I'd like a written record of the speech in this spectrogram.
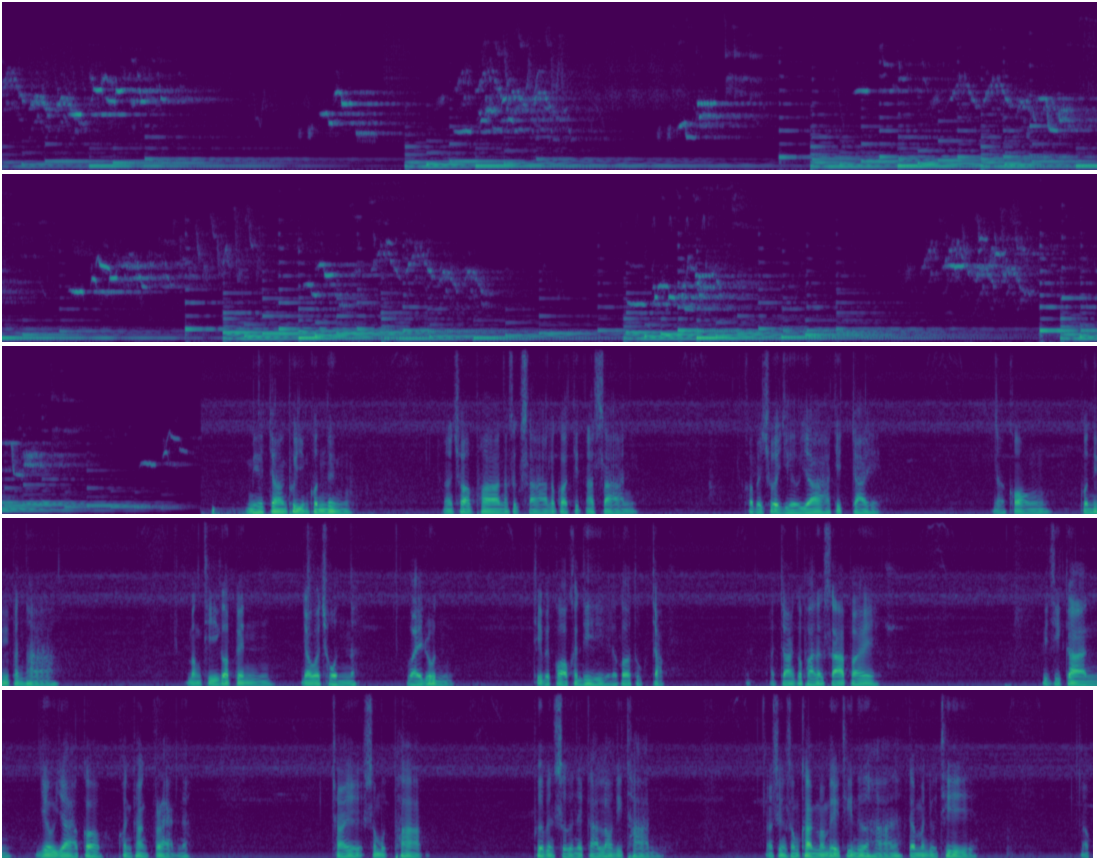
มี จารย์ผู้หญิงคนหนึ่ง ชอบพานักศึกษาแล้วก็จิตอาสาเข้าไปช่วยเยียวยาจิตใจนะของคนที่มีปัญหา บางทีก็เป็นเยาวชนนะวัยรุ่นที่ไปก่อคดีแล้วก็ถูกจับ อาจารย์ก็พานักศึกษาไป วิธีการเยียวยาก็ค่อนข้างแปลกนะ ใช้สมุดภาพ เพื่อเป็นสื่อในการเล่านิทาน สิ่งสำคัญมันไม่อยู่ที่เนื้อหานะแต่มันอยู่ที่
